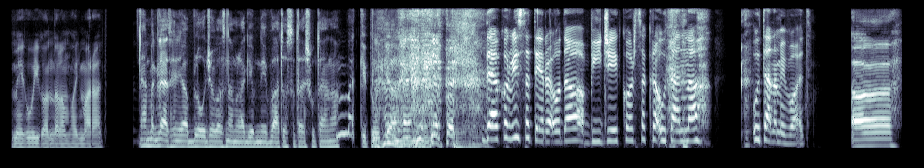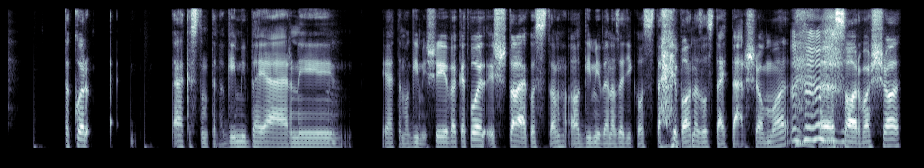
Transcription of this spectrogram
még úgy gondolom, hogy marad. Hát meg lehet, hogy a blowjob az nem a legjobb névváltoztatás utána. Meg ki tudja. De akkor visszatérve oda a BJ korszakra, utána, utána mi volt? Uh, akkor elkezdtem a gimibe járni, éltem a gimis éveket, volt, és találkoztam a gimiben az egyik osztályban, az osztálytársammal, uh-huh. Szarvassal,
